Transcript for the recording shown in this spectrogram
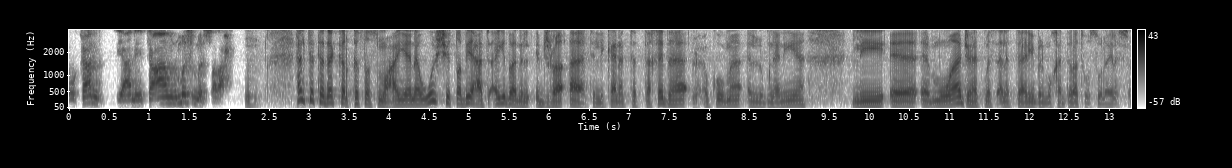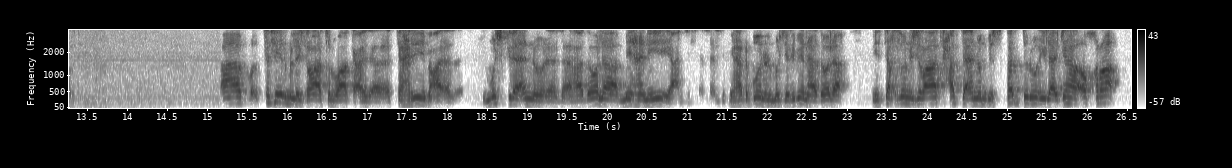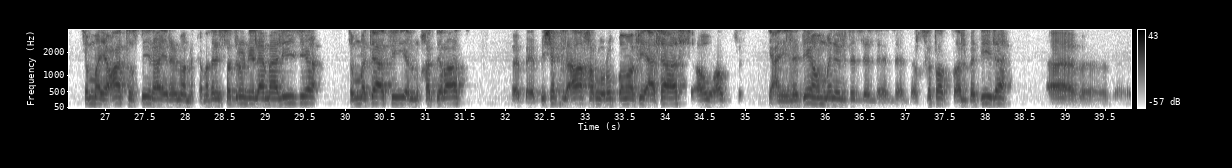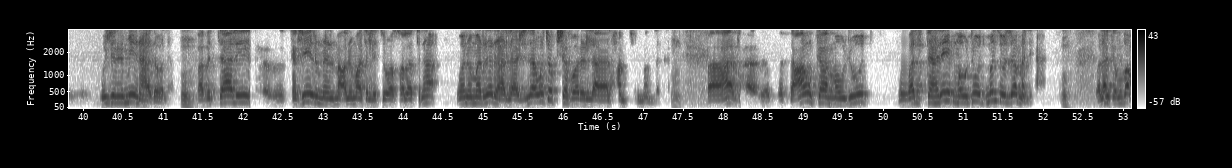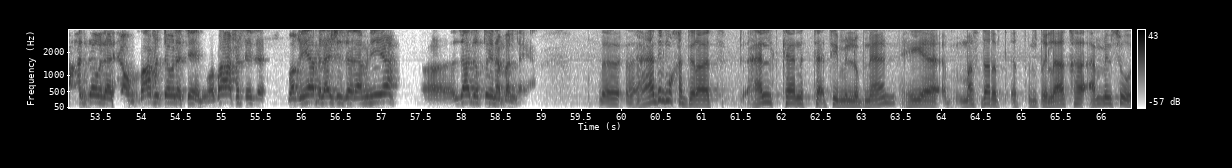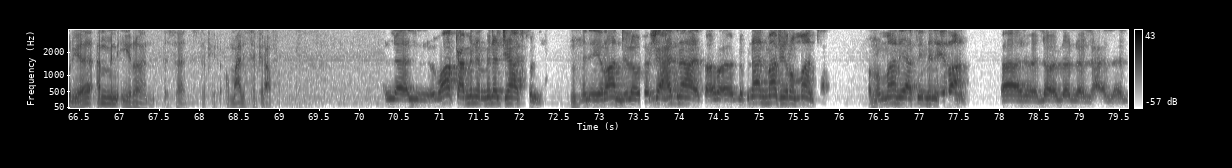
وكان يعني تعاون مثمر صراحة. هل تتذكر قصص معينة وش طبيعة أيضا الإجراءات اللي كانت تتخذها الحكومة اللبنانية لمواجهه مسألة تهريب المخدرات وصولها إلى السعودية؟ كثير من الإجراءات الواقعه التهريب المشكلة إنه هذولا مهني يعني اللي بيهربون المجرمين هذولا بيتخذون إجراءات حتى إنهم بيصدروا إلى جهة أخرى ثم يعاد تصديرها إلى المملكة، مثلا يصدرون إلى ماليزيا ثم تأتي المخدرات بشكل آخر وربما في أثاث أو أو يعني لديهم من الخطط البديلة آه، مجرمين هذولا. فبالتالي كثير من المعلومات التي وصلتنا ونمررها للاجهزه وتكشف ولله الحمد في المملكة. فهذا التعاون كان موجود والتهريب موجود منذ زمن يعني ولكن ضعف الدولة اليوم ضعف الدولتين وضعف وغياب الأجهزة الأمنية آه، زاد الطينه بلة يعني. آه، هذه المخدرات هل كانت تأتي من لبنان؟ هي مصدر انطلاقها أم من سوريا أم من إيران؟ سعاده السفير أو معالي السفير عفوا. الواقع من من الجهات كلها. من إيران. لو شاهدنا لبنان ما في رمان ترى. الرمان يأتي من إيران.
